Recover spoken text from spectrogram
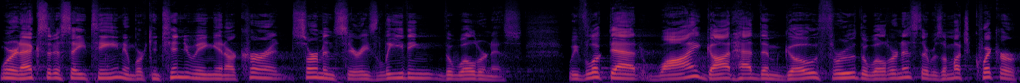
We're in Exodus 18, and we're continuing in our current sermon series, Leaving the Wilderness. We've looked at why God had them go through the wilderness. There was a much quicker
